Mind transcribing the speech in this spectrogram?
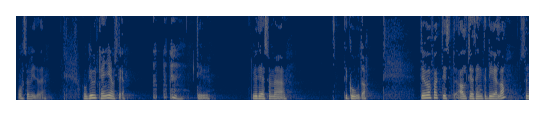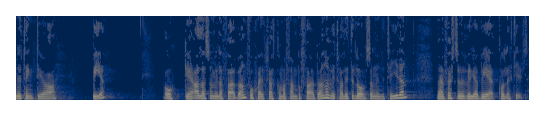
Och så vidare. Och Gud kan ge oss det. Det är, det är det som är det goda. Det var faktiskt allt jag tänkte dela. Så nu tänkte jag be. Och eh, alla som vill ha förbön får självklart komma fram på förbön och vi tar lite lovsång under tiden. Men först så vill jag be kollektivt.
